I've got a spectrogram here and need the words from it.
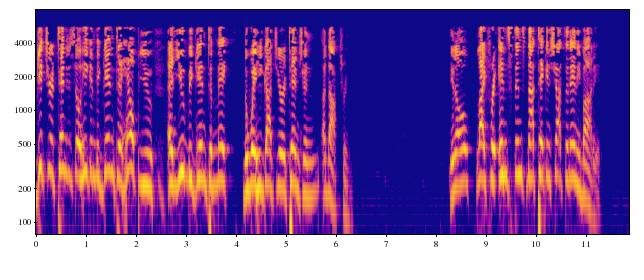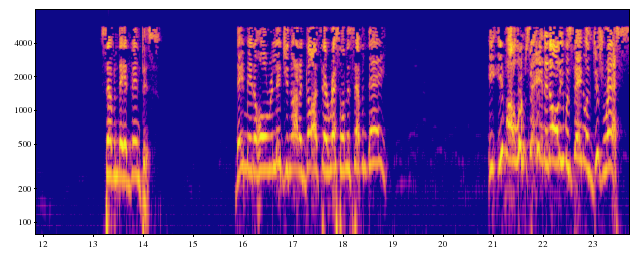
get your attention so he can begin to help you and you begin to make the way he got your attention a doctrine. You know, like for instance, not taking shots at anybody. Seven day Adventists. They made a whole religion out of God said rest on the seventh day. You follow what I'm saying? And all he was saying was just rest.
